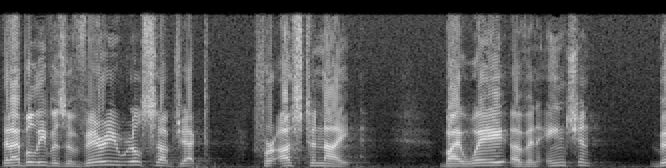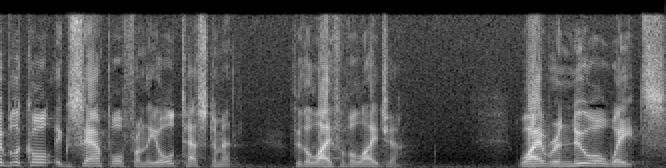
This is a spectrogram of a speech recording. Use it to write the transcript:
that I believe is a very real subject for us tonight by way of an ancient biblical example from the Old Testament through the life of Elijah why renewal waits.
